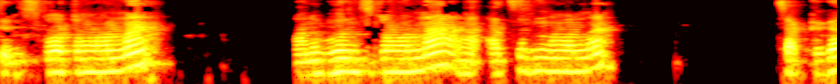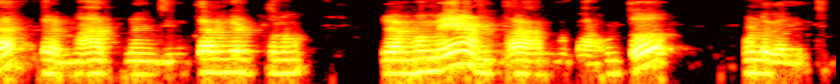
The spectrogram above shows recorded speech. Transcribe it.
తెలుసుకోవటం వలన అనుభవించడం వలన ఆచరణ వలన చక్కగా బ్రహ్మాత్మ జీవితాన్ని గడుపుతున్నాం. బ్రహ్మమే అంత అన్న భావంతో ఉండగలుగుతుంది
